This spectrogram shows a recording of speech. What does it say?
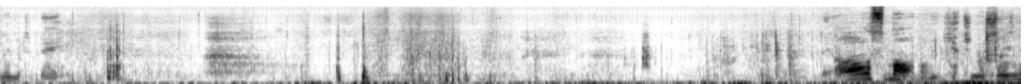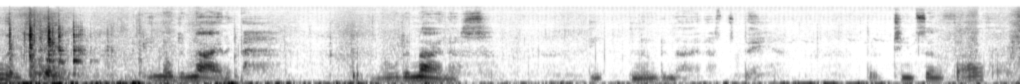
limit today. They all small, but we catching ourselves a limit today. Ain't no denying it. No denying us. Ain't no denying us today. 1375.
